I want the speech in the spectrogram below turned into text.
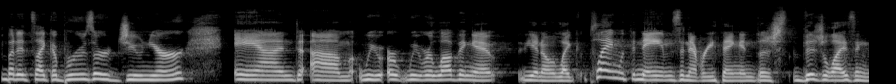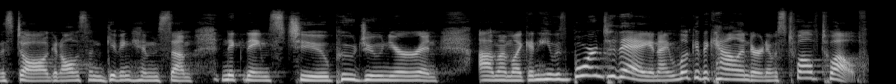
but it's like a bruiser junior. And um, we were we were loving it you know like playing with the names and everything and just visualizing this dog and all of a sudden giving him some nicknames to pooh junior. And um, i'm like and he was born today. And i look at the calendar and it was 12 12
